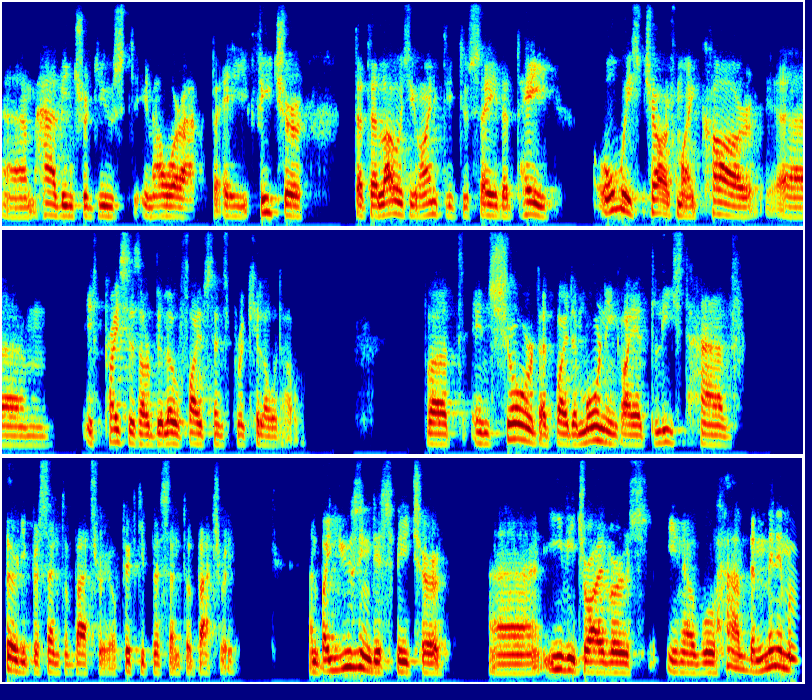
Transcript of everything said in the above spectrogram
um, have introduced in our app a feature that allows you, Antti, to say that, hey, always charge my car um, if prices are below five cents per kilowatt hour. But ensure that by the morning I at least have 30% of battery or 50% of battery. And by using this feature, uh, EV drivers, you know, will have the minimum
